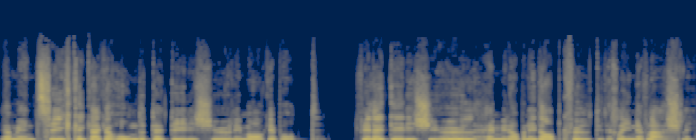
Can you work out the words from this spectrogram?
Ja, wir haben sicher gegen 100 ätherische Öle im Angebot. Viele ätherische Öle haben wir aber nicht abgefüllt in den kleinen Fläschchen.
